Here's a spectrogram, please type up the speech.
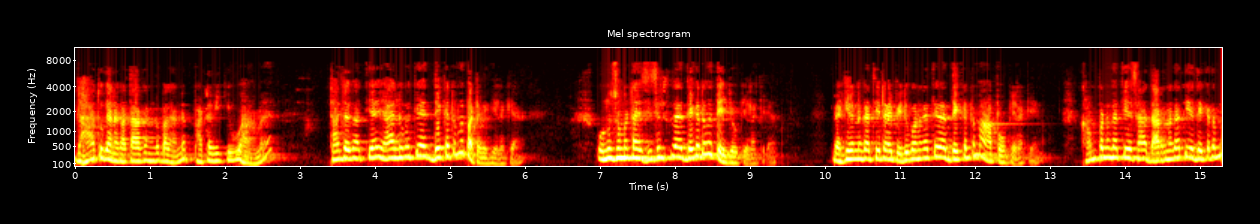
ධාතු ගැන කතා කරනකොට බලන්න පටවි කිව්වහම තද ගතිය යාලු ගතිය දෙකටම පටවි කියලා කියන්නේ. උණුසුමටයි සිසිලසටයි දෙකටම තේජෝ කියලා කියනවා. වැగిරෙන ගතියටයි පිටුකොන ගතියට දෙකටම ආපෝ කියලා කියනවා. කම්පන ගතිය සහ ධර්ණ ගතිය දෙකටම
